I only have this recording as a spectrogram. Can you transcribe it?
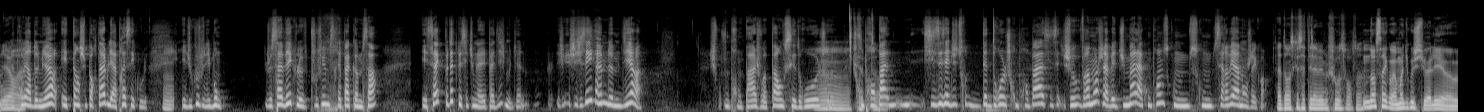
la ouais. première demi-heure est insupportable et après c'est cool. Mm. Et du coup, je me dis bon, je savais que le, tout le film serait pas comme ça. Et c'est vrai que peut-être que si tu me l'avais pas dit, je me disais, j'essayais quand même de me dire, je comprends pas, je vois pas où c'est drôle, je, je comprends pas. S'ils essaient d'être drôle, je comprends pas. Si c'est- je, vraiment, j'avais du mal à comprendre ce qu'on ce qu'on me servait à manger, quoi. Adam, est-ce que c'était la même chose pour toi? Non, c'est vrai que ouais, moi du coup je suis allé euh,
